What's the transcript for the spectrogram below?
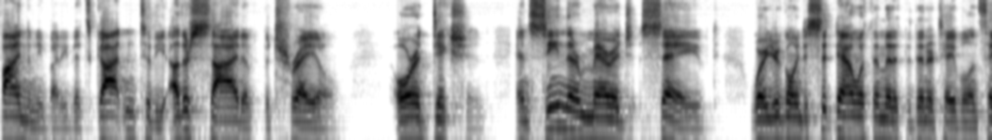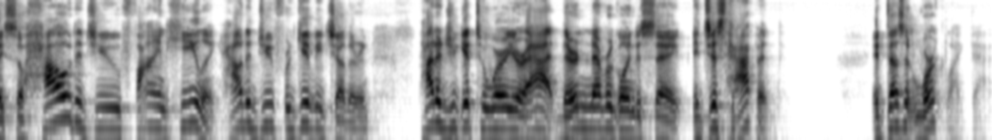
find anybody that's gotten to the other side of betrayal or addiction and seen their marriage saved where you're going to sit down with them at the dinner table and say, So, how did you find healing? How did you forgive each other? And how did you get to where you're at? They're never going to say, It just happened. It doesn't work like that.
